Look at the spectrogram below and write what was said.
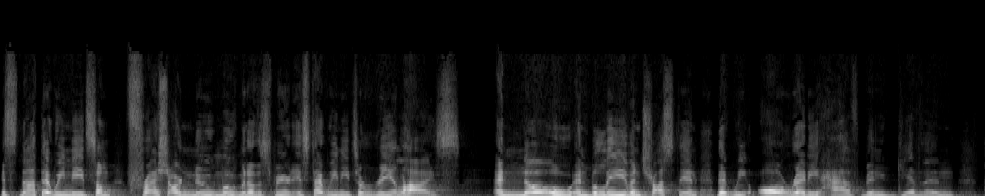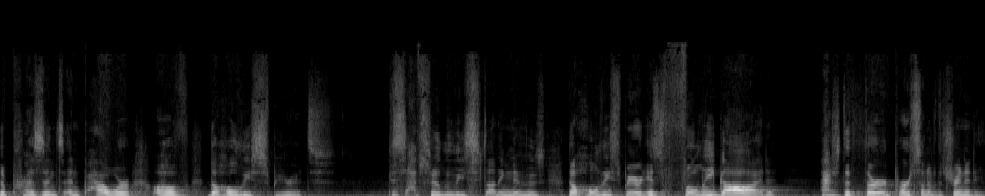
It's not that we need some fresh or new movement of the Spirit, it's that we need to realize and know and believe and trust in that we already have been given the presence and power of the Holy Spirit. This is absolutely stunning news. The Holy Spirit is fully God as the third person of the Trinity.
